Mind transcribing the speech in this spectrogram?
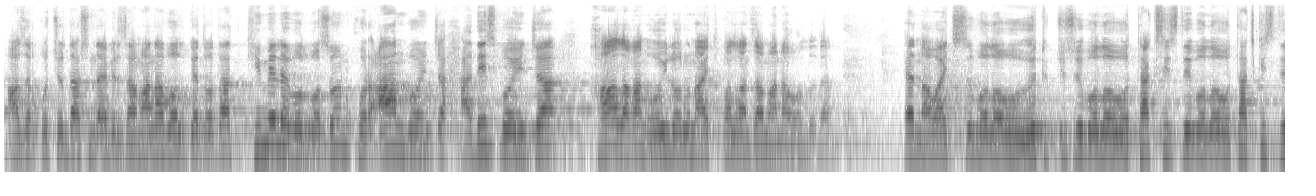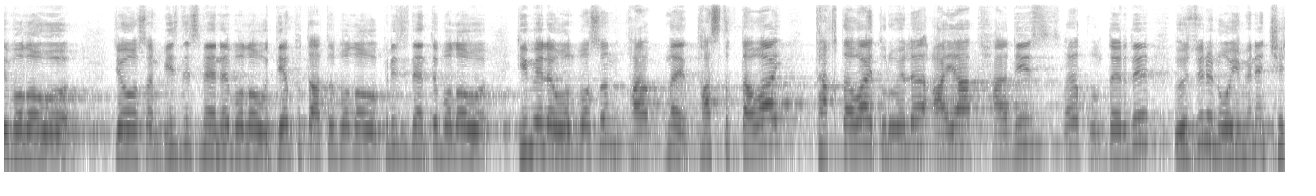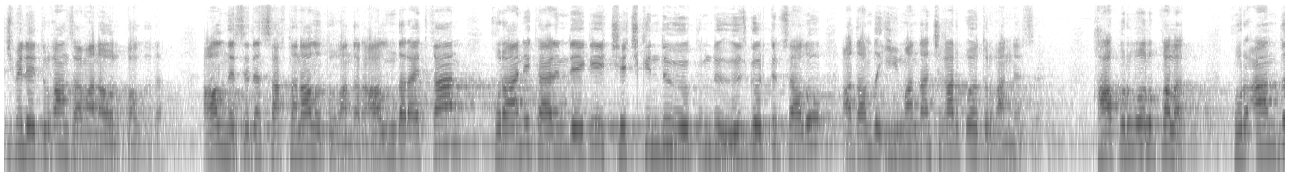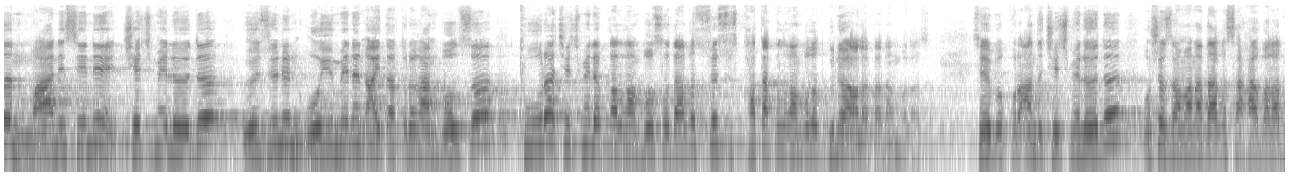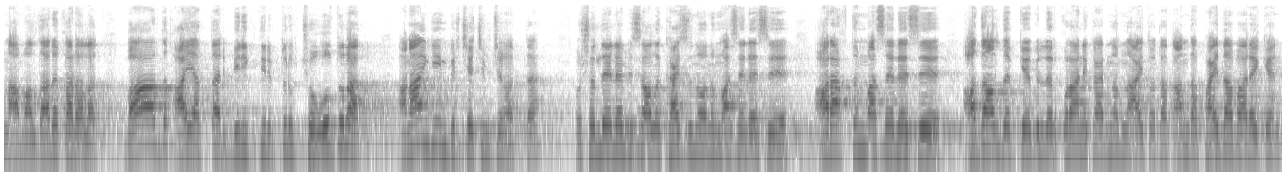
азыркы учурда ушундай бир замана болуп кетип атат ким эле болбосун куран боюнча хадис боюнча каалаган ойлорун айтып калган замана болду да э набайчысы болобу өтүкчүсү болобу таксисти болобу тачкисти болобу же болбосо бизнесмени болобу депутаты болобу президенти болобу ким эле болбосун мындай тастыктабай тактабай туруп эле аят хадисдерди өзүнүн ою менен чечмелей турган замана болуп калды да ал нерседен сактаналы туугандар аалымдар айткан курани каримдеги чечкиндүү өкүмдү өзгөртүп салуу адамды имандан чыгарып кое турган нерсе капыр болуп калат курандын маанисини чечмелөөдө өзүнүн ою менен айта турган болсо туура чечмелеп калган болсо дагы сөзсүз ката кылган болот күнөө алат адам баласы. Себеби куранды чечмелөөдө ошол заманадагы сахабалардын амалдары каралат баардык аяттар бириктирип туруп чогултулат анан кийин бир чечим чыгат да. Ошондой эле мисалы казинонун маселеси арактын маселеси адал деп кээ бирлер курани каримде мына айтып атат анда пайда бар экен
